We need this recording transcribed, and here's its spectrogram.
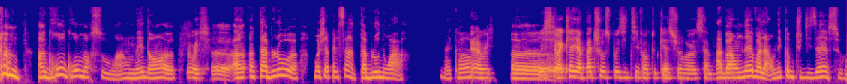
un gros, gros morceau. hein. On est dans euh, Oui. euh, un, un tableau, euh, moi j'appelle ça un tableau noir. D'accord? Ah oui. Oui, c'est vrai que là, il n'y a pas de choses positives, en tout cas, sur sa ah bah on est, voilà, on est comme tu disais, sur,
